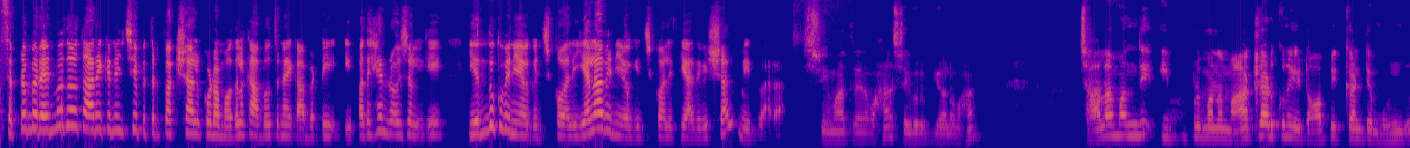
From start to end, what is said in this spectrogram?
సెప్టెంబర్ ఎనిమిదో తారీఖు నుంచి పితృపక్షాలు కూడా మొదలు కాబోతున్నాయి కాబట్టి ఈ పదిహేను రోజులకి ఎందుకు వినియోగించుకోవాలి ఎలా వినియోగించుకోవాలి ఇత్యాది విషయాలు మీ ద్వారా శ్రీమాత్రే నమ శ్రీ గురుభ్యో నమ చాలా మంది ఇప్పుడు మనం మాట్లాడుకునే ఈ టాపిక్ కంటే ముందు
